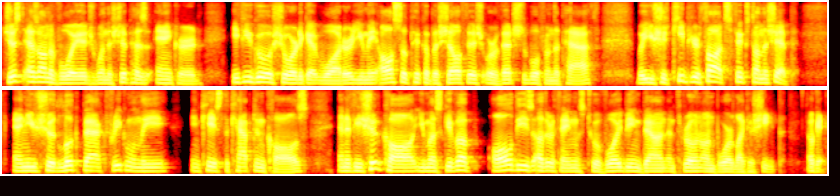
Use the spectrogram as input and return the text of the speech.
Just as on a voyage, when the ship has anchored, if you go ashore to get water, you may also pick up a shellfish or a vegetable from the path, but you should keep your thoughts fixed on the ship, and you should look back frequently in case the captain calls, and if he should call, you must give up all these other things to avoid being bound and thrown on board like a sheep. Okay,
